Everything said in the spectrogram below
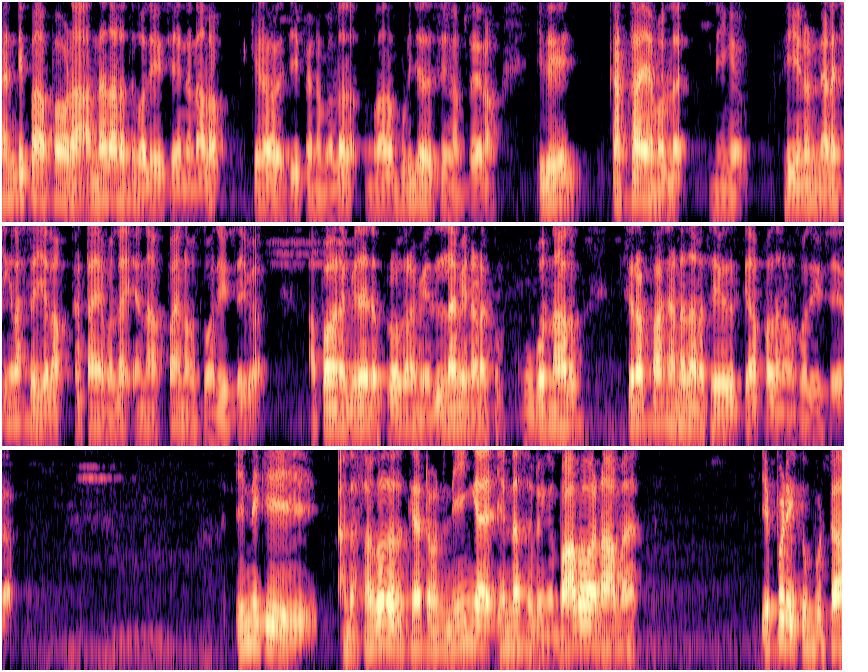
கண்டிப்பாக அப்பாவோட அன்னதானத்துக்கு உதவி செய்யணுன்னாலும் கீழே வர ஜிபே நம்பரில் உங்களால் முடிஞ்சதை செய்யலாம் செய்கிறோம் இது கட்டாயம் அல்ல. நீங்கள் செய்யணும்னு நினச்சிங்கன்னா செய்யலாம். கட்டாயம் இல்லை. ஏன்னா அப்பா நமக்கு உதவி செய்வார். அப்பாவை நம்பி தான் இந்த ப்ரோக்ராம் எல்லாமே நடக்கும். ஒவ்வொரு நாளும் சிறப்பாக அன்னதானம் செய்வதற்கு அப்பா தான் நமக்கு உதவி செய்கிறார் இன்னைக்கு அந்த சகோதரர் கேட்டவன் நீங்கள் என்ன சொல்லுவீங்க பாபாவை நாம் எப்படி கும்பிட்டா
